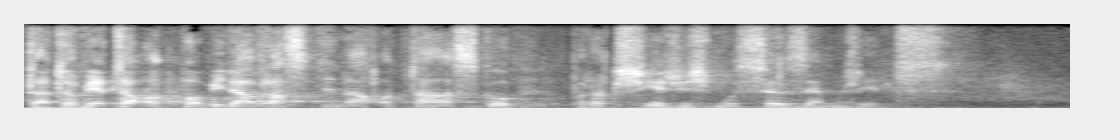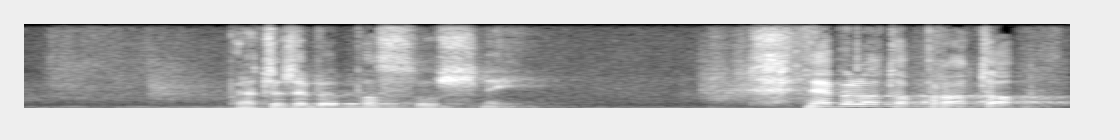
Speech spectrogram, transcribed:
Tato věta odpovídá vlastně na otázku, proč Ježíš musel zemřít. Protože byl poslušný. Nebylo to proto,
